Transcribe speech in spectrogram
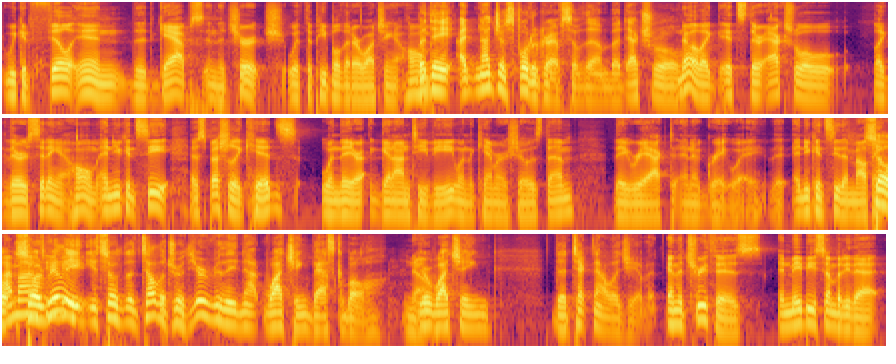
we could fill in the gaps in the church with the people that are watching at home. But they not just photographs of them, but actual. No, like it's their actual like they're sitting at home and you can see especially kids when they are, get on TV when the camera shows them they react in a great way and you can see them mouthing So I'm on so TV." really so to tell the truth, you're really not watching basketball. No. You're watching the technology of it. and the truth is and maybe somebody that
